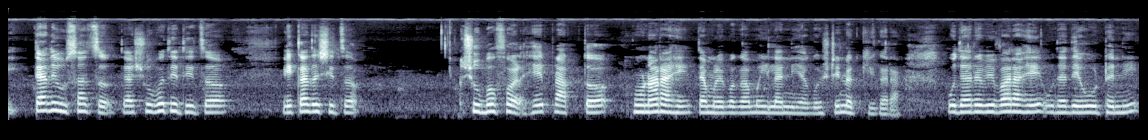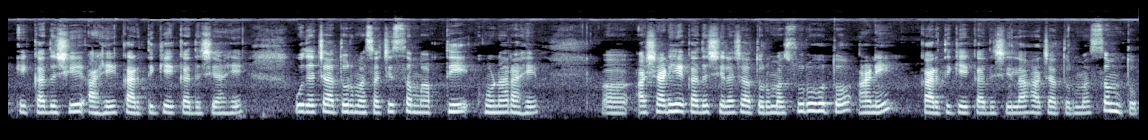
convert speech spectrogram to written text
त्या दिवसाचं त्या शुभतिथीचं एकादशीचं शुभफळ हे प्राप्त होणार आहे. त्यामुळे बघा महिलांनी या गोष्टी नक्की करा. उद्या रविवार आहे. उद्या देवउठणी एकादशी आहे. कार्तिकी एकादशी आहे. उद्या चातुर्मासाची समाप्ती होणार आहे. आषाढी एकादशीला चातुर्मास सुरू होतो आणि कार्तिकी एकादशीला हा चातुर्मास संपतो.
